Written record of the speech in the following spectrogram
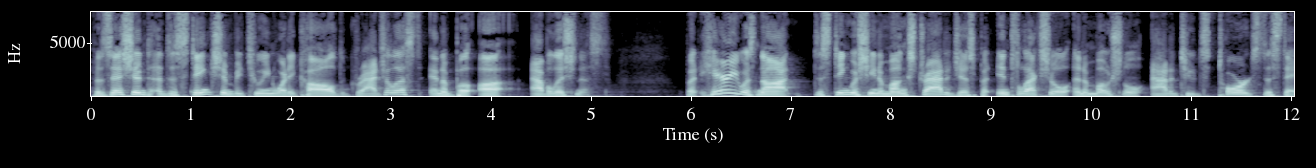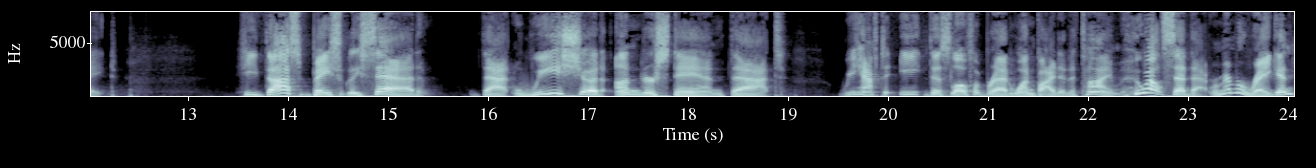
Positioned a distinction between what he called gradualist and uh, abolitionist. But here he was not distinguishing among strategists, but intellectual and emotional attitudes towards the state. He thus basically said that we should understand that We have to eat this loaf of bread one bite at a time. Who else said that? Remember Reagan?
